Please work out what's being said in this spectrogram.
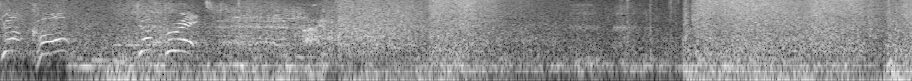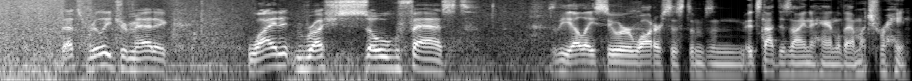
Jump, Cole! Jump for it! That's really dramatic. Why did it rush so fast? It's the LA sewer water systems, and it's not designed to handle that much rain.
